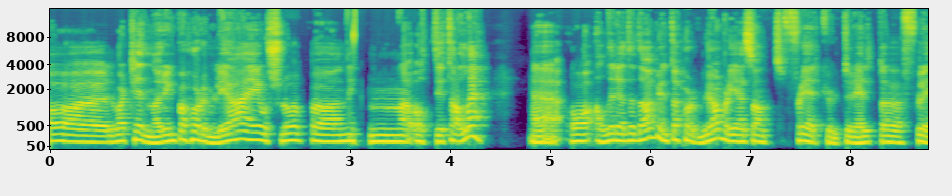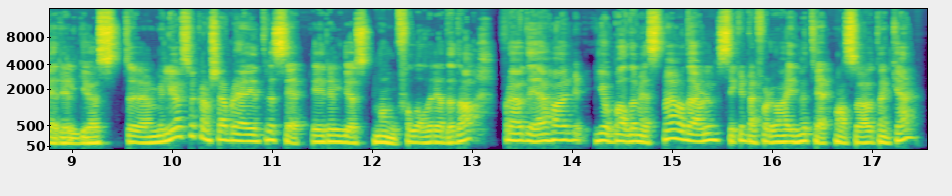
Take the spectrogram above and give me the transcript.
var tenåring på Holmlia i Oslo på 1980-tallet. Og allerede da begynte Holmlia å bli et sånt flerkulturelt og flerreligiøst miljø, så kanskje jeg ble interessert i religiøst mangfold allerede da. For det er jo det jeg har jobba aller mest med, og det er vel sikkert derfor du har invitert meg også, tenker jeg.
